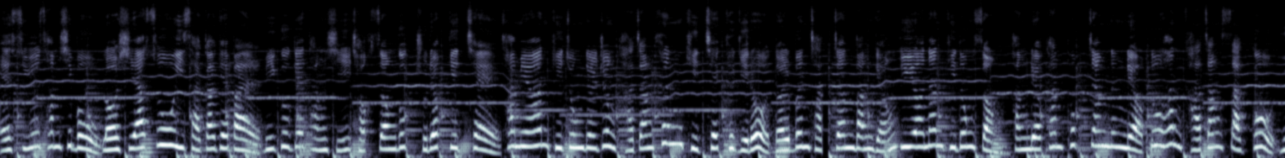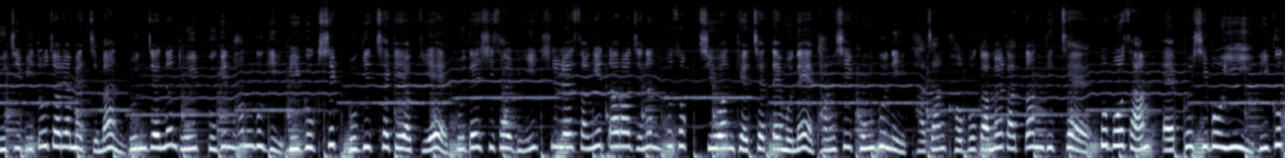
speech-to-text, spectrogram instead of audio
Su-35 러시아 수호이사가 개발 미국의 당시 적성 국 주력 기체. 참여한 기종들 중 가장 큰 기체 크기로 넓은 작전 반경 뛰어난 기동성 강력한 폭장 능력 또한 가장 쌌고 유지비도 저렴했지만 문제는 도입국인 한국이 미국식 무기 체계였기에 부대 시설비 신뢰성이 떨어지는 후속 지원 개체 때문에 당시 공군이 가장 거부감을 갖던 기체. 후보 3 F-15E 미국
